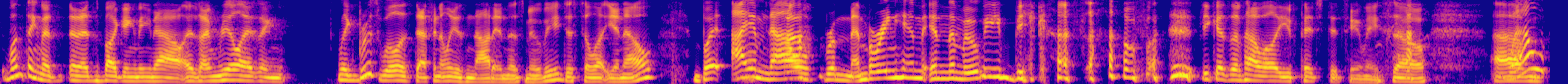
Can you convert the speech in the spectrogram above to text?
one thing that's that's bugging me now is I'm realizing. Like Bruce Willis definitely is not in this movie, just to let you know. But I am now Oh. remembering him in the movie because of because of how well you've pitched it to me. So, um, well,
